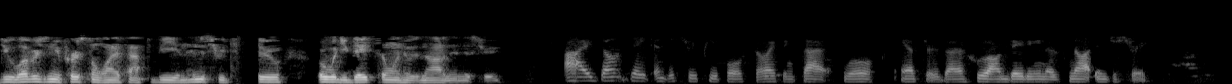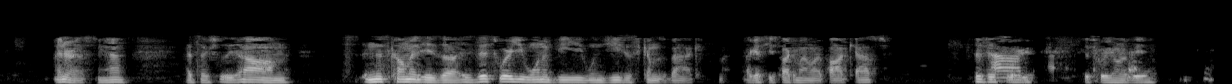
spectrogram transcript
do lovers in your personal life have to be in the industry too, or would you date someone who's not in the industry? I don't date industry people, so I think that will answer the who I'm dating is not industry. Interesting, yeah. That's actually, um, and this comment is, uh, is this where you want to be when Jesus comes back? I guess he's talking about my podcast. Is this Um, where, is this where you want to be?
